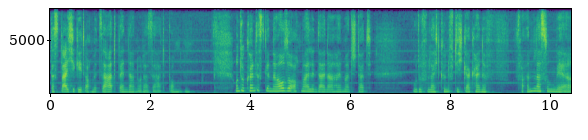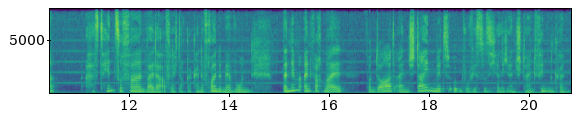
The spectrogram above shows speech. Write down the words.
Das gleiche geht auch mit Saatbändern oder Saatbomben. Und du könntest genauso auch mal in deiner Heimatstadt, wo du vielleicht künftig gar keine Veranlassung mehr hast, hinzufahren, weil da auch vielleicht auch gar keine Freunde mehr wohnen, dann nimm einfach mal von dort einen Stein mit. Irgendwo wirst du sicherlich einen Stein finden können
